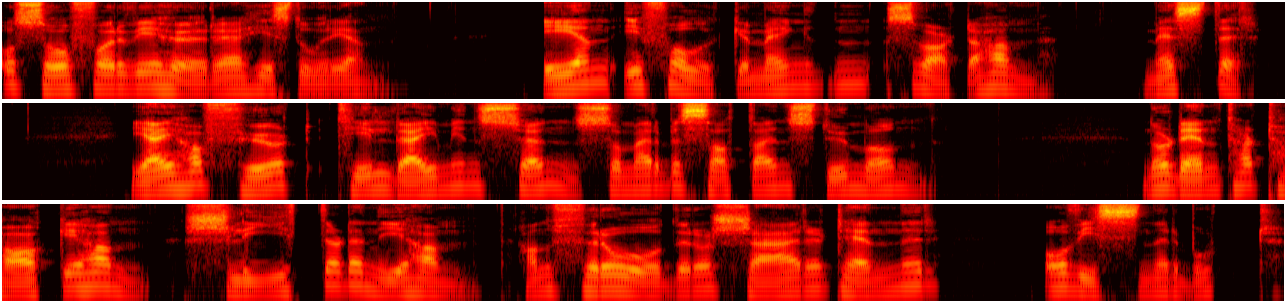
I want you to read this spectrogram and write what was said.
Og så får vi høre historien. En i folkemengden svarte ham, Mester, jeg har ført til deg min sønn som er besatt av en stum ånd. Når den tar tak i han, sliter den i ham, han fråder og skjærer tenner og visner bort.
